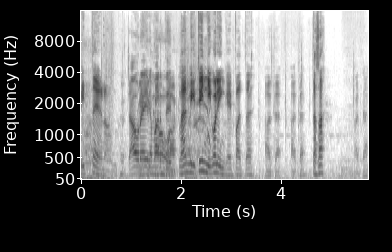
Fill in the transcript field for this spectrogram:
mitte enam. tšau, Rein ja Martin. Vähemalt mingi tünni kolin käib, vaata. vaata, vaata, tasa. vaata.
